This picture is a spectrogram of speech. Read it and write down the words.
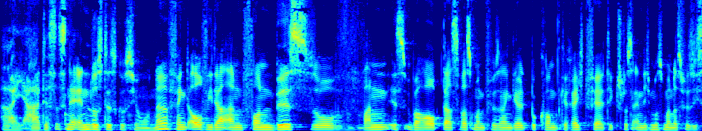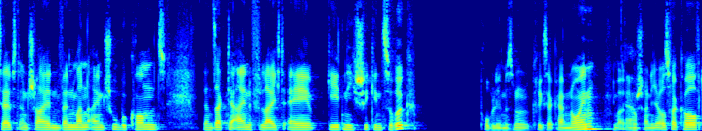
Ah ja, das ist eine Endlosdiskussion, ne? Fängt auch wieder an von bis, so wann ist überhaupt das, was man für sein Geld bekommt, gerechtfertigt. Schlussendlich muss man das für sich selbst entscheiden. Wenn man einen Schuh bekommt, dann sagt der eine vielleicht, ey, geht nicht, schick ihn zurück. Problem ist nur, du kriegst ja keinen neuen, weil ja. wahrscheinlich ausverkauft.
